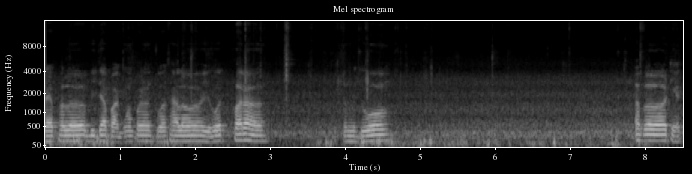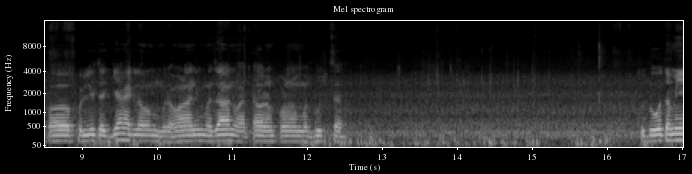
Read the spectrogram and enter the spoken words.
રાઇફલ બીજા પાકમાં પણ ચોથાલો એવો જ ફર. તમે જુઓ. આપણે ટેકો ખુલ્લી જગ્યા, એટલે રવાણાની મજા અને વાતાવરણ પણ મજબૂત છે. તો જુઓ તમે.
